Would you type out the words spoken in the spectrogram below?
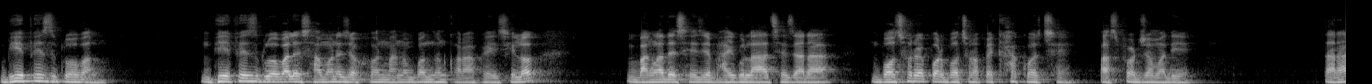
ভিএফএস গ্লোবাল ভিএফএস গ্লোবালের সামনে যখন মানববন্ধন করা হয়েছিল, বাংলাদেশে যে ভাইগুলো আছে যারা বছরের পর বছর অপেক্ষা করছে পাসপোর্ট জমা দিয়ে তারা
